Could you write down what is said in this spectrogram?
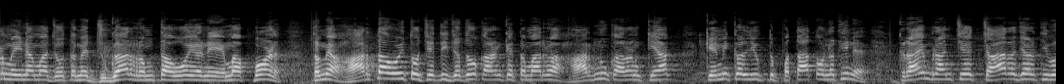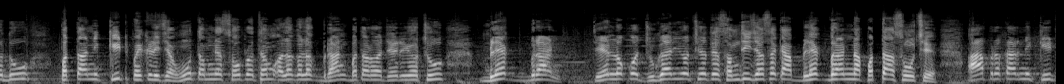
ત્રણ મહિનામાં જો તમે જુગાર રમતા હોય અને એમાં પણ તમે હારતા હોય તો ચેતી જતો કારણ કે તમારા હારનું કારણ ક્યાંક કેમિકલ યુક્ત પત્તા તો નથી ને. ક્રાઇમ બ્રાન્ચે ચાર હજારથી વધુ પત્તાની કીટ પકડી છે. હું તમને સૌપ્રથમ અલગ અલગ બ્રાન્ડ બતાડવા જઈ રહ્યો છું. Black brand. જે લોકો જુગારીઓ છે તે સમજી જશે કે આ બ્લેક બ્રાન્ડના પત્તા શું છે. આ પ્રકારની કીટ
